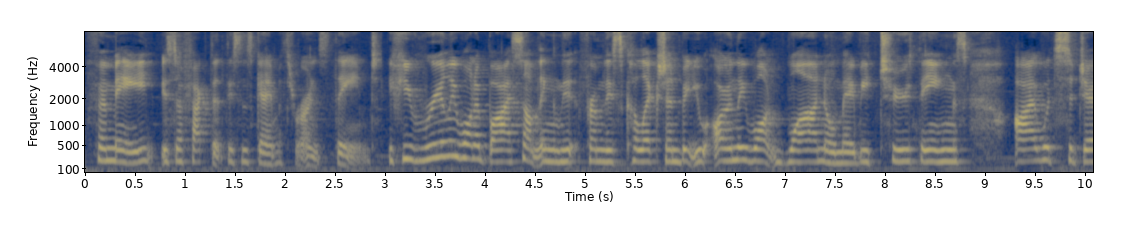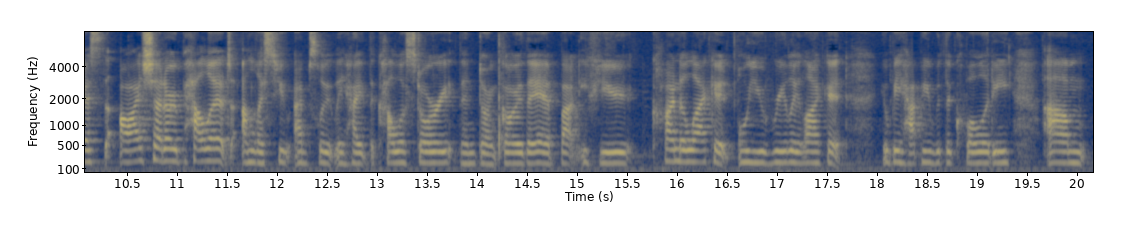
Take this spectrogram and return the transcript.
for me is the fact that this is Game of Thrones themed. If you really want to buy something from this collection but you only want one or maybe two things, I would suggest the eyeshadow palette, unless you absolutely hate the color story, then don't go there. But if you kind of like it or you really like it, you'll be happy with the quality. Um,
